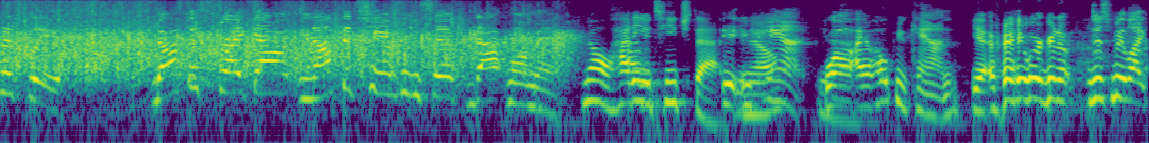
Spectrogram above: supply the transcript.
Honestly. Not the strikeout, not the championship, that moment. No, how do you um, teach that? You, you know? can't. Yeah. Well, I hope you can. Yeah, right. We're gonna just be like,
